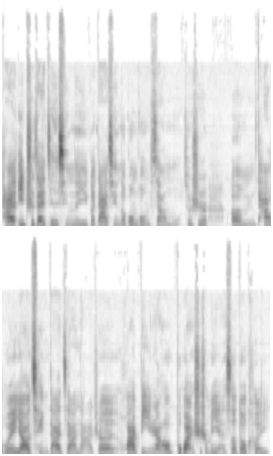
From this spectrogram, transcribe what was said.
他一直在进行的一个大型的公共项目，就是嗯，他会邀请大家拿着画笔，然后不管是什么颜色都可以，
